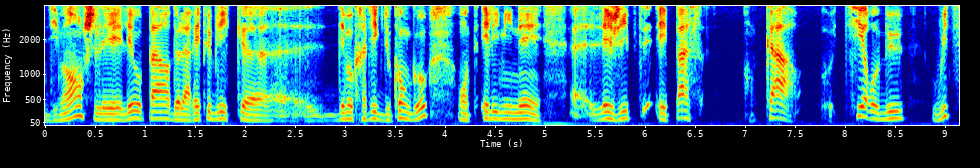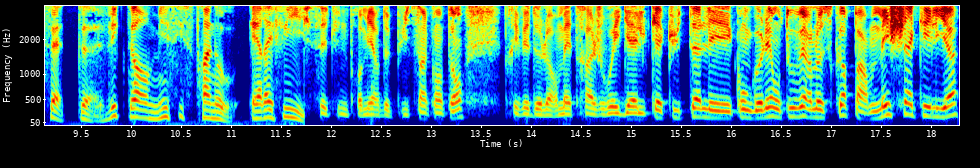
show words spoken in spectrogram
Dimanche, les léopards de la République euh, démocratique du Congo ont éliminé euh, l'Égypte et passent en quart au tir au but 8-7. Victor Missistrano, RFI. C'est une première depuis 50 ans. Privés de leur maître à jouer Gaël Kakuta, les Congolais ont ouvert le score par Meshak Elia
